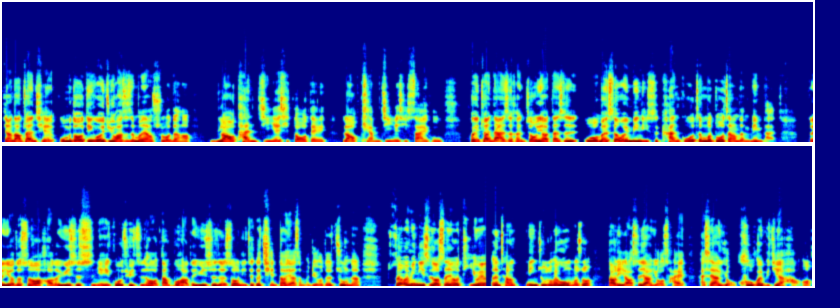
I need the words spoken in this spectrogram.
讲到赚钱，我们都有听过一句话是这么样说的哈：捞探钱也是多得，捞欠钱也是塞乎。会赚当然是很重要，但是我们身为命理师，看过这么多张的命盘，所以有的时候好的运势十年一过去之后，当不好的运势的时候，你这个钱到底要怎么留得住呢？身为命理师都深有体会，很常命主都会问我们说，到底老师要有财还是要有库会比较好哦？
